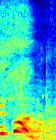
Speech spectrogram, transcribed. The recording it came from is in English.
report.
